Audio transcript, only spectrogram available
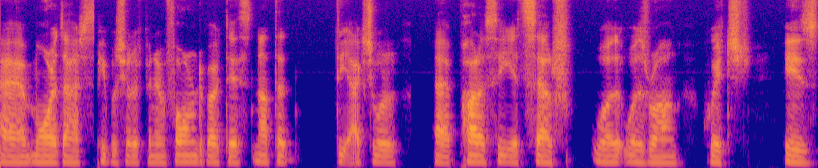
uh, more that people should have been informed about this, not that the actual uh, policy itself was was wrong, which is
